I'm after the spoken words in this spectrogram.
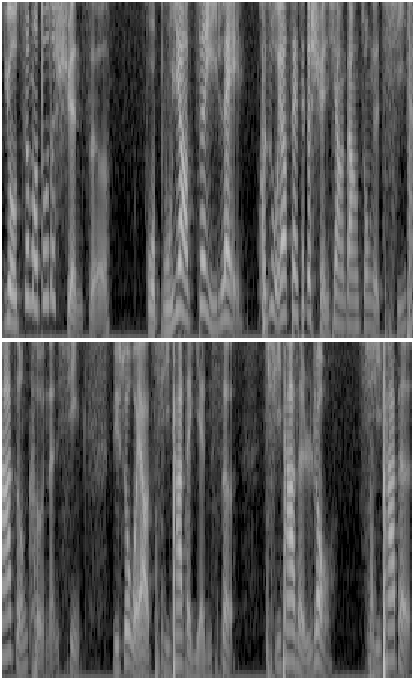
有这么多的选择， 我不要这一类，可是我要在这个选项当中的其他种可能性，比如说我要其他的颜色、其他的肉、其他的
